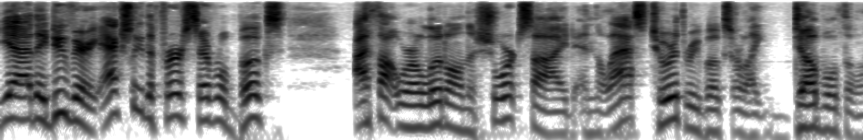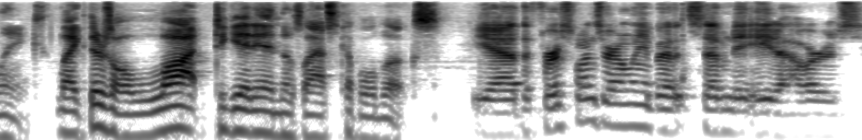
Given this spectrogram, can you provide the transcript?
Yeah, they do vary. Actually, the first several books I thought were a little on the short side, and the last two or three books are like double the length. Like there's a lot to get in those last couple of books. Yeah, the first ones are only about seven to eight hours,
